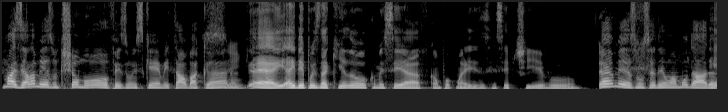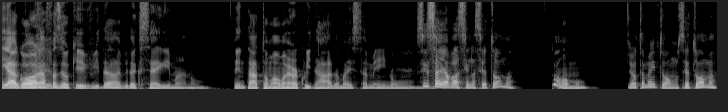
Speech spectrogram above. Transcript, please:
Mas ela mesma que chamou, fez um esquema e tal, bacana. Sim. É, aí, aí depois daquilo eu comecei a ficar um pouco mais receptivo. É mesmo, você deu uma mudada. E agora disso. fazer o quê? Vida, vida que segue, mano. Tentar tomar o maior cuidado, mas também não. Se sair a vacina, você toma? Tomo. Eu também tomo. Você toma?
